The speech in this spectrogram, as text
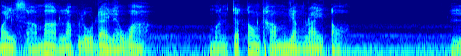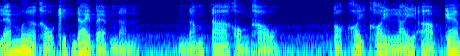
ไม่สามารถรับรู้ได้แล้วว่า มันจะต้องทำอย่างไรต่อ และเมื่อเขาคิดได้แบบนั้น น้ำตาของเขา ก็ค่อยๆไหลอาบแก้ม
